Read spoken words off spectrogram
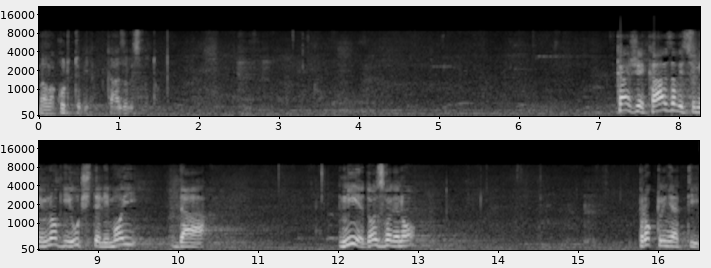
mama Kurtubija, kazali smo to. Kaže, kazali su mi mnogi učitelji moji da nije dozvoljeno proklinjati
